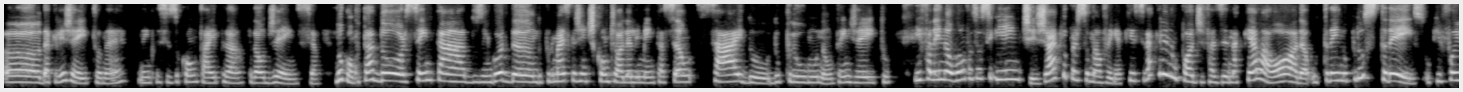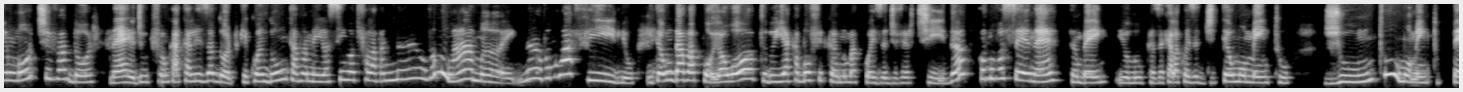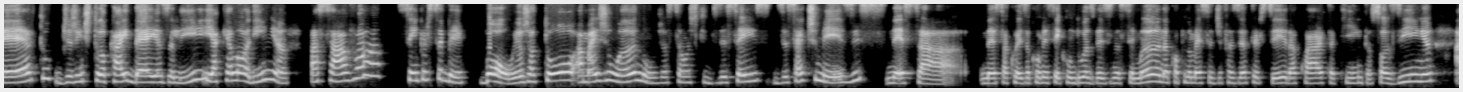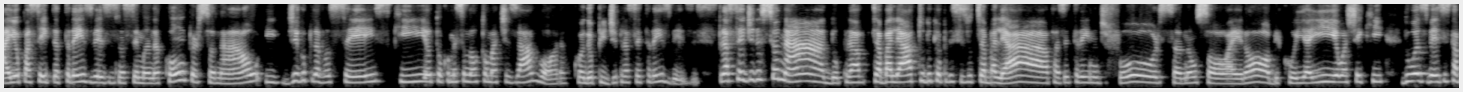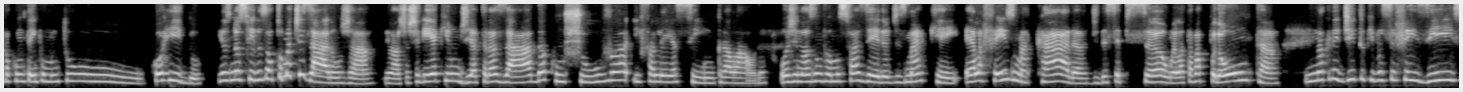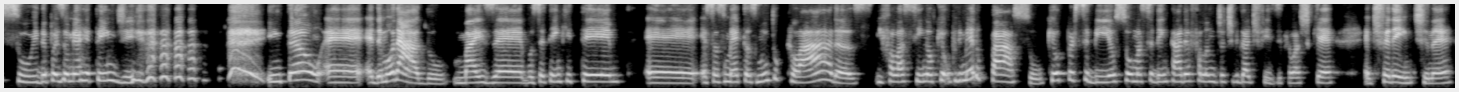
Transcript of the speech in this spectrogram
uh, daquele jeito, né? Nem preciso contar aí para a audiência. No computador, sentados, engordando, por mais que a gente controle a alimentação, sai do, do prumo, não tem jeito. E falei: não, vamos fazer o seguinte: já que o personal vem aqui, será que ele não pode fazer naquela hora o treino para os três, o que foi um motivador, né? Eu digo que foi um catalisador, porque quando um estava meio assim, o outro falava: não, vamos lá, mãe, não, vamos lá, filho. Então um dava apoio ao outro e acabou ficando uma coisa divertida, como você, né? Também, e o Lucas, aquela coisa de ter um momento junto, um momento perto, de a gente trocar ideias ali, e aquela horinha passava sem perceber. Bom, eu já estou há mais de um ano, já são acho que 16, 17 meses nessa nessa coisa, comecei com duas vezes na semana, com a promessa de fazer a terceira, a quarta, a quinta, sozinha. Aí eu passei para três vezes na semana com o personal e digo para vocês que eu estou começando a automatizar agora, quando eu pedi para ser três vezes. Para ser direcionado, para trabalhar tudo que eu preciso trabalhar, fazer treino de força, não só aeróbico. E aí eu achei que duas vezes estava com um tempo muito corrido. E os meus filhos automatizaram já, eu acho. Eu cheguei aqui um dia atrasada, com chuva, e falei assim para Laura: hoje nós não vamos fazer. Eu desmarquei. Ela fez uma cara de decepção, ela estava pronta. Não acredito que você fez isso, e depois eu me arrependi. então, é, é demorado, mas é, você tem que ter é, essas metas muito claras e falar assim, não, que o primeiro passo, o que eu percebi, eu sou uma sedentária falando de atividade física, eu acho que é, é diferente, né?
